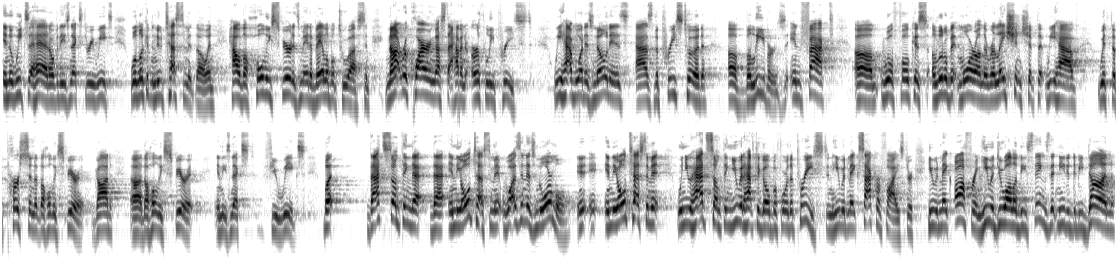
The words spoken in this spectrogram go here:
In the weeks ahead, over these next three weeks, we'll look at the New Testament, though, and how the Holy Spirit is made available to us and not requiring us to have an earthly priest. We have what is known as, as the priesthood of believers. In fact, um, we'll focus a little bit more on the relationship that we have with the person of the Holy Spirit, God, uh, the Holy Spirit, in these next few weeks. But that's something that, that in the Old Testament wasn't as normal. In, in, the Old Testament, when you had something, you would have to go before the priest and he would make sacrifice or he would make offering. He would do all of these things that needed to be done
